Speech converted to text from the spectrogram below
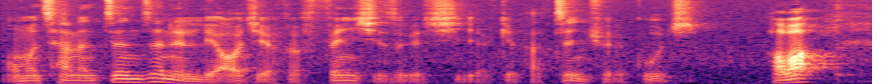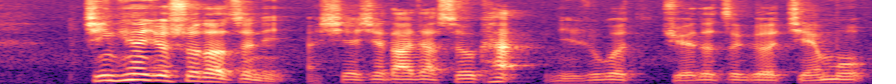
我们才能真正的了解和分析这个企业，给它正确的估值，好吧？今天就说到这里，谢谢大家收看。你如果觉得这个节目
